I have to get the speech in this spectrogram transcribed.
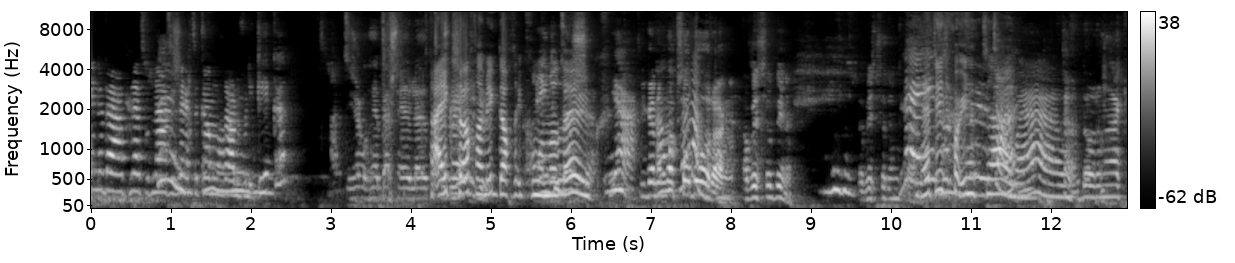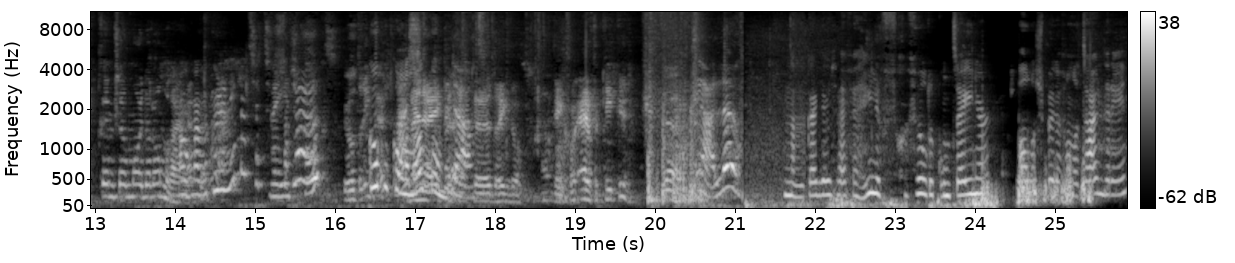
inderdaad, net wat na gezegd, ik kan nog houden van die kikken. Maar het is ook heel- best heel leuk. Ja, ik zag hem, ik dacht, ik vond hem wel leuk. Ja. Je kan hem Oh, ook zo doorhangen. Of is dat binnen? Of is dat in de tuin? Het is voor in de tuin. Wauw. Ja, door een haakje kun je hem zo mooi eronder hangen. Oh, maar we kunnen niet met z'n tweeën Leuk. je wilt drinken? Cookie kon hem Nee, ook nee, ik doen. Ja. het uh, drinken op. Ik denk gewoon even kieken. Ja. Ja, leuk. Nou, kijk, deze heeft een hele gevulde container. Alle spullen van de tuin erin.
